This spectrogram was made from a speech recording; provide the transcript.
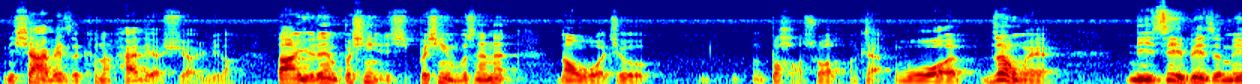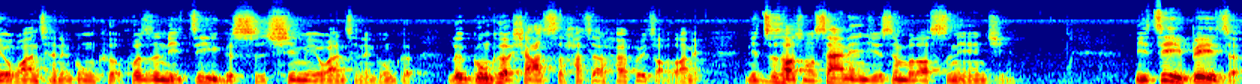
你下一辈子可能还得要需要遇到。当然，有的人不信不信无神论，那我就不好说了。OK，我认为。你这一辈子没有完成的功课，或者你这个时期没有完成的功课，那个功课下次还是还会找到你。你至少从三年级升不到四年级，你这一辈子，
